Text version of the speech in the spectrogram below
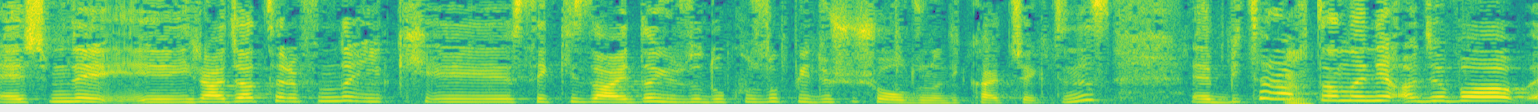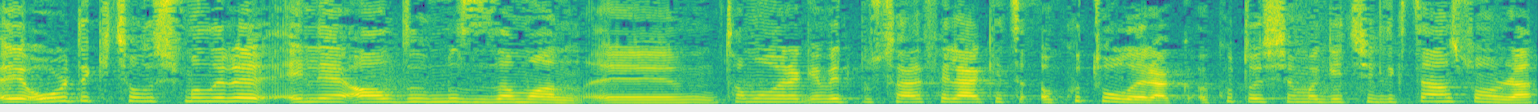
E, şimdi e, ihracat tarafında ilk e, 8 ayda %9'luk bir düşüş olduğuna dikkat çektiniz. E, bir taraftan hani acaba e, oradaki çalışmaları ele aldığımız zaman e, tam olarak evet bu sel felaketi akut olarak akut aşama geçildikten sonra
